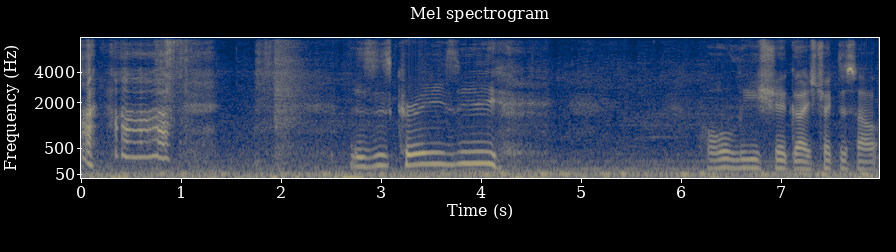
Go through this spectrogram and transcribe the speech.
this is crazy. Holy shit, guys, check this out.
